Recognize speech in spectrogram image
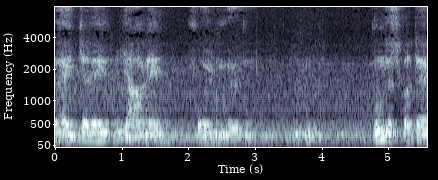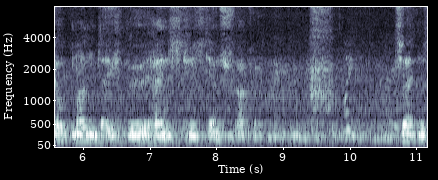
weitere Jahre folgen mögen. Bundesparteiobmann der FPÖ Heinz-Christian Strache. Zweitens.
